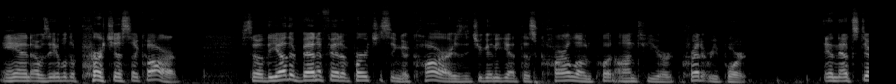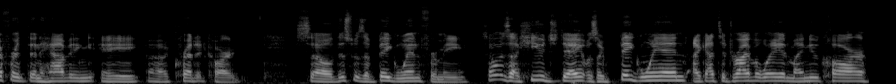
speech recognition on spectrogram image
and I was able to purchase a car. So the other benefit of purchasing a car is that you're going to get this car loan put onto your credit report. And that's different than having a uh, credit card. So this was a big win for me. So it was a huge day. It was a big win. I got to drive away in my new car.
